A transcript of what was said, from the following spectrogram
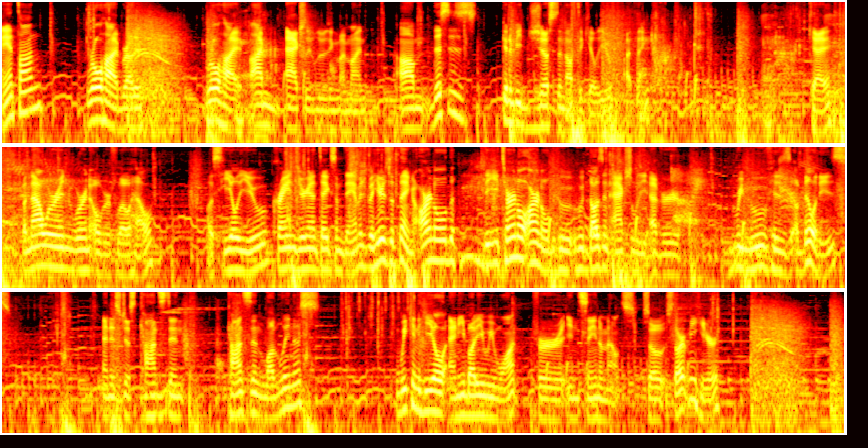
Anton, roll high, brother. Roll high. I'm actually losing my mind. Um, this is gonna be just enough to kill you, I think. Okay, but now we're in we're in overflow hell. Let's heal you. Cranes, you're gonna take some damage. But here's the thing, Arnold, the eternal Arnold, who who doesn't actually ever remove his abilities, and it's just constant, constant loveliness, we can heal anybody we want for insane amounts. So start me here.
